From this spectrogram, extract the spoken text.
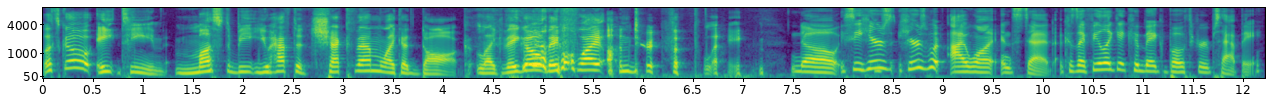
let's go 18 must be you have to check them like a dog. Like they go they fly under the plane. No. See, here's here's what I want instead because I feel like it could make both groups happy.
